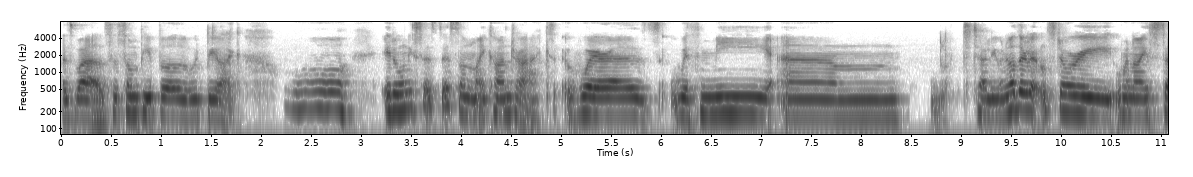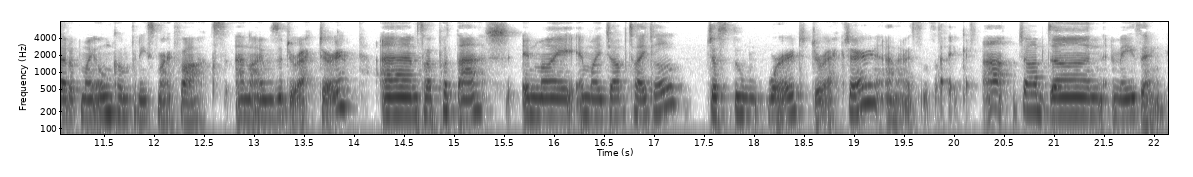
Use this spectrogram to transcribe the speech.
as well. So some people would be like, "Oh, it only says this on my contract," whereas with me, um, to tell you another little story, when I set up my own company, Smart Fox, and I was a director, um, so I put that in my in my job title, just the word director, and I was just like, ah, job done, amazing.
